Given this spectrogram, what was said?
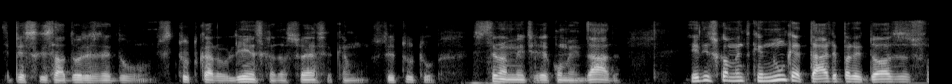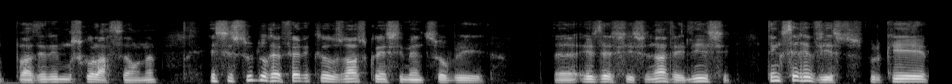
de pesquisadores né, do Instituto Karolinska da Suécia, que é um instituto extremamente recomendado, eles comentam que nunca é tarde para idosos fazerem musculação, né? Esse estudo refere que os nossos conhecimentos sobre eh, exercício na velhice têm que ser revistos, porque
